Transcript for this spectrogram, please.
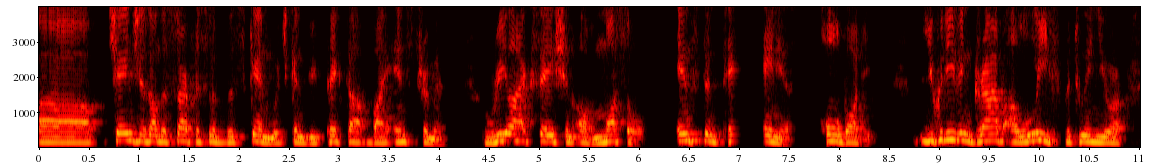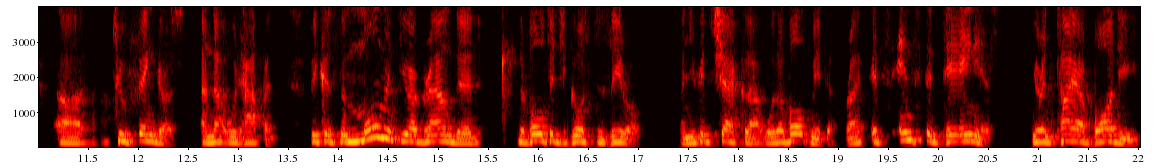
uh, changes on the surface of the skin, which can be picked up by instruments, relaxation of muscles, instantaneous, whole body. You could even grab a leaf between your uh, two fingers, and that would happen. Because the moment you are grounded, the voltage goes to zero. And you can check that with a voltmeter, right? It's instantaneous. Your entire body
